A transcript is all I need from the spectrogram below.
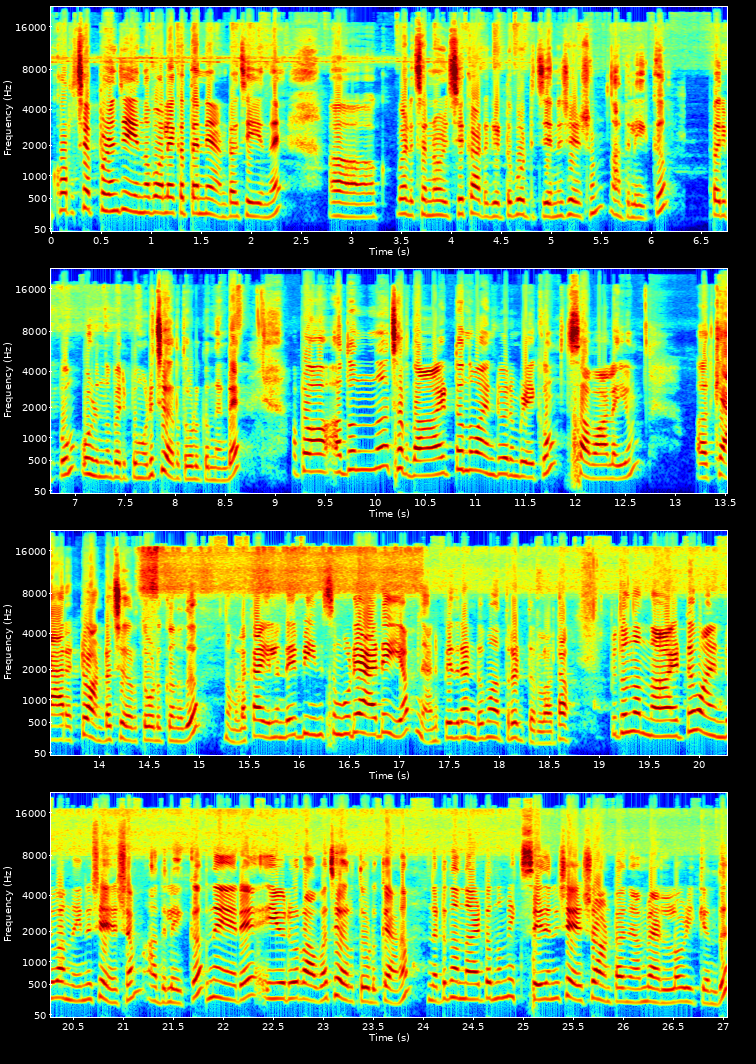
കുറച്ച് എപ്പോഴും ചെയ്യുന്ന പോലെയൊക്കെ തന്നെയാണ് കേട്ടോ ചെയ്യുന്നത് വെളിച്ചെണ്ണ ഒഴിച്ച് കടുകിട്ട് പൊട്ടിച്ചതിന് ശേഷം അതിലേക്ക് പരിപ്പും ഉഴുന്ന പരിപ്പും കൂടി ചേർത്ത് കൊടുക്കുന്നുണ്ട്. അപ്പോൾ അതൊന്ന് ചെറുതായിട്ടൊന്ന് വഴണ്ടി വരുമ്പോഴേക്കും സവാളയും ക്യാരറ്റും ആണ് ട്ടോ ചേർത്ത് കൊടുക്കുന്നത്. നമ്മുടെ കയ്യിലുണ്ടെങ്കിൽ ബീൻസും കൂടി ആഡ് ചെയ്യാം. ഞാനിപ്പോൾ ഇത് രണ്ടും മാത്രമേ എടുത്തുള്ളൂ കേട്ടോ. അപ്പോൾ ഇത് നന്നായിട്ട് വഴണ്ടി വന്നതിന് ശേഷം അതിലേക്ക് നേരെ ഈ ഒരു റവ ചേർത്ത് കൊടുക്കുകയാണ്. എന്നിട്ട് നന്നായിട്ടൊന്ന് മിക്സ് ചെയ്തതിന് ശേഷമാണ് കേട്ടോ ഞാൻ വെള്ളം ഒഴിക്കുന്നത്.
